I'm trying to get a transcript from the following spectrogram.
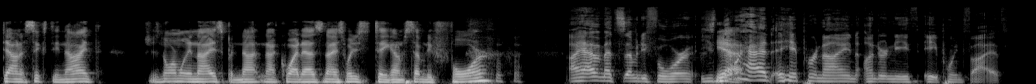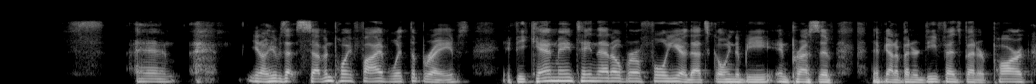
down at 69th, which is normally nice, but not, not quite as nice. What do you say? You got him 74? I have him at 74. He's Yeah. never had a hit per nine underneath 8.5. and you know he was at 7.5 with the Braves. If he can maintain that over a full year, that's going to be impressive. They've got a better defense, better park.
